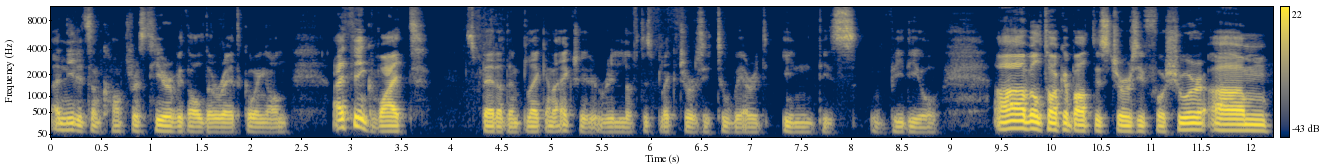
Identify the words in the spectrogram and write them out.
I needed some contrast here with all the red going on. I think white is better than black, and I actually really love this black jersey to wear it in this video. Uh, we'll talk about this jersey for sure. Um,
